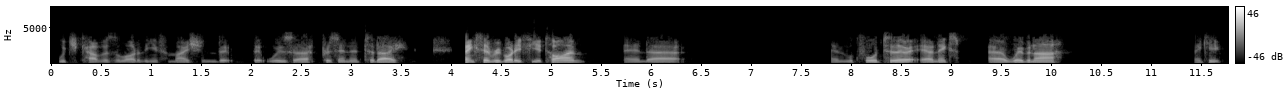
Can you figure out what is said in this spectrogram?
which covers a lot of the information that, that was uh, presented today. Thanks everybody for your time and uh, and look forward to our next uh, webinar Thank you.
